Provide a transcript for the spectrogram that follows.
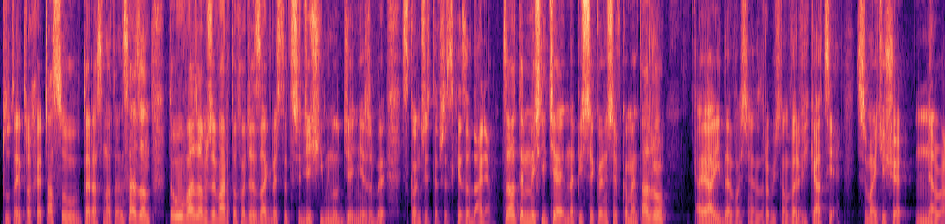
tutaj trochę czasu teraz na ten sezon, to uważam, że warto chociaż zagrać te 30 minut dziennie, żeby skończyć te wszystkie zadania. Co o tym myślicie? Napiszcie koniecznie w komentarzu. A ja idę właśnie zrobić tą weryfikację. Trzymajcie się, Nero.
